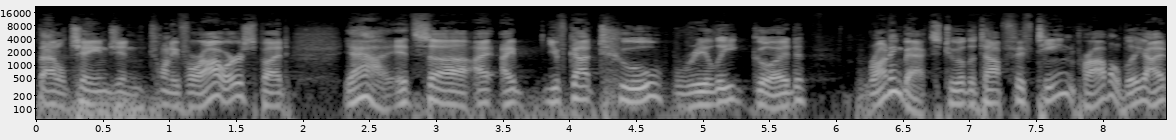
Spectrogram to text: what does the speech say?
That'll change in 24 hours, but yeah, it's uh, I, I you've got two really good running backs, two of the top 15 probably. I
